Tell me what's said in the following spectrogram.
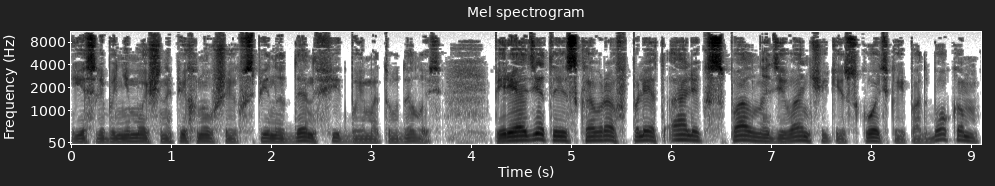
если бы не мощно пихнувший их в спину Дэн, фиг бы им это удалось. Переодетый из ковра в плед, Алекс спал на диванчике с котикой под боком,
